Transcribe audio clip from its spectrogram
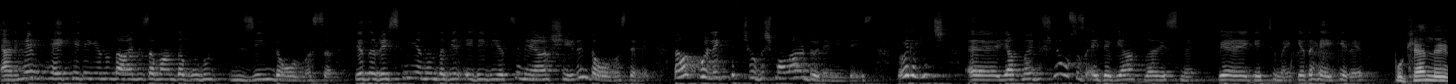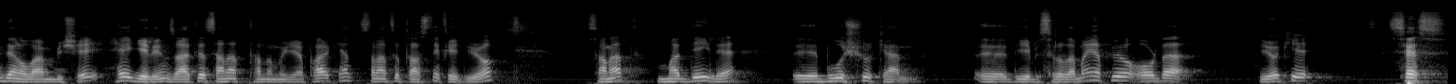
yani hem heykelin yanında aynı zamanda bunun müziğin de olması ya da resmin yanında bir edebiyatın veya şiirin de olması demek. Daha kolektif çalışmalar dönemindeyiz. Böyle hiç e, yapmayı düşünüyor musunuz edebiyatla resmi bir araya getirmek ya da heykeli? Bu kendiliğinden olan bir şey. Hegel'in zaten sanat tanımı yaparken sanatı tasnif ediyor. Sanat maddeyle e, buluşurken e, diye bir sıralama yapıyor. Orada diyor ki ses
